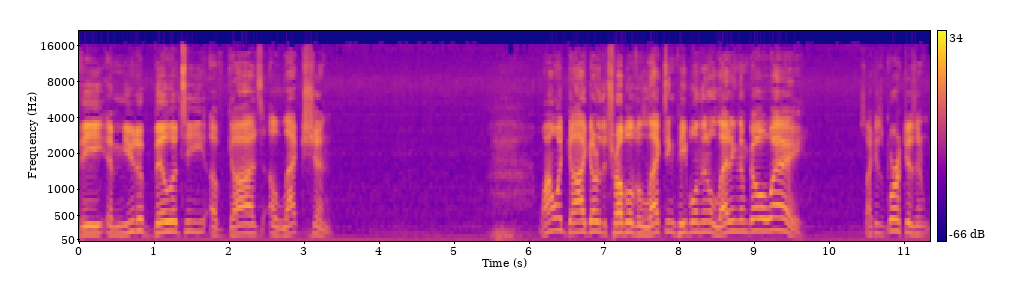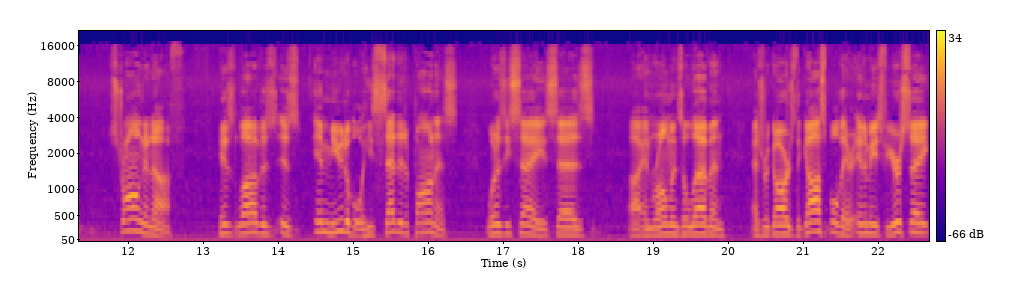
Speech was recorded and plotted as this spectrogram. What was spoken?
the immutability of God's election. Why would God go to the trouble of electing people and then letting them go away? It's like his work isn't strong enough. His love is, is immutable. He set it upon us. What does he say? He says uh, in Romans 11, as regards the gospel, they are enemies for your sake,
